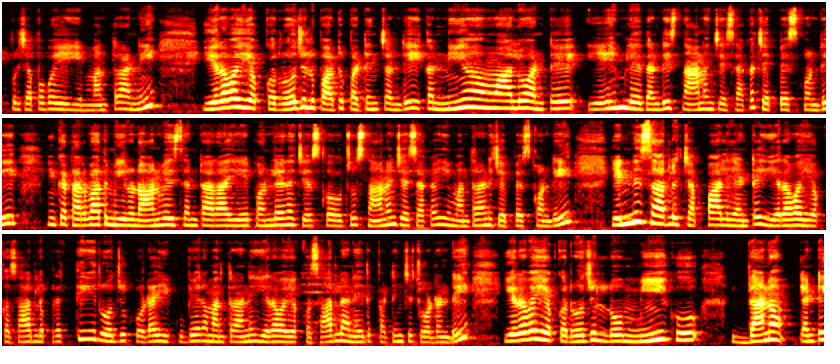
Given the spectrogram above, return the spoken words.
ఇప్పుడు చెప్పబోయే ఈ మంత్రాన్ని ఇరవై ఒక్క రోజుల పాటు పఠించండి. ఇక నియమాలు అంటే ఏం లేదండి. స్నానం చేశాక చెప్పేసుకోండి. ఇంకా తర్వాత మీరు నాన్ వెజ్ తింటారా ఏ పనులైనా చేసుకోవచ్చు. స్నానం చేశాక ఈ మంత్రాన్ని చెప్పేసుకోండి. ఎన్నిసార్లు చెప్పాలి అంటే ఇరవై ఒక్కసార్లు ప్రతిరోజు కూడా ఈ కుబేర మంత్రాన్ని ఇరవై ఒక్కసార్లు అనేది పఠించి చూడండి. ఇరవై ఒక్క రోజుల్లో మీకు ధనం అంటే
